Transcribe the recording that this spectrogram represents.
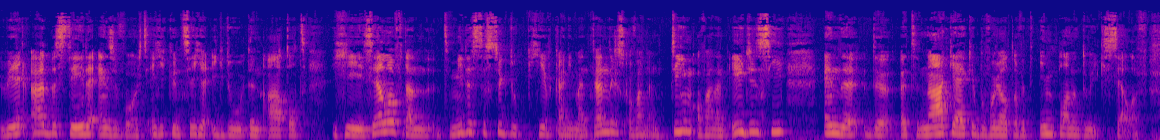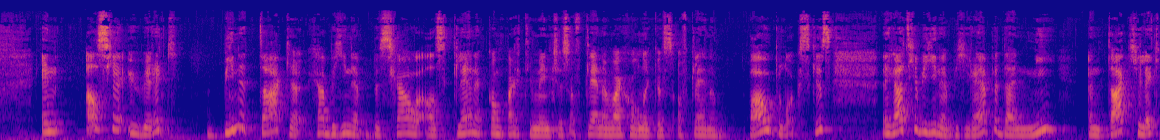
weer uitbesteden enzovoort. En je kunt zeggen, ik doe de A tot G zelf, dan het middenste stuk doe, geef ik aan iemand anders, of aan een team, of aan een agency. En de, de, het nakijken bijvoorbeeld, of het inplannen, doe ik zelf. En als jij je werk binnen taken gaat beginnen beschouwen als kleine compartimentjes of kleine wagonnetjes of kleine bouwblokjes, dan gaat je beginnen begrijpen dat niet een taak gelijk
